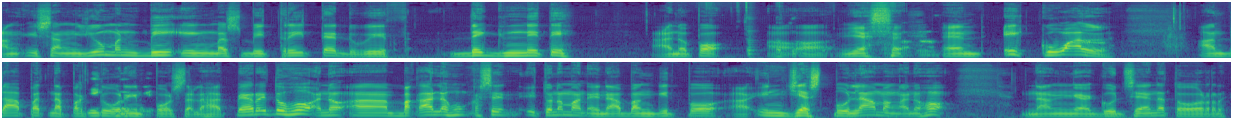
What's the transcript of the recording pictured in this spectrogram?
ang isang human being must be treated with dignity. Ano po? Oo. Yes. And equal ang dapat na pagturing po sa lahat. Pero ito ho, ano, ah, baka lang ho kasi ito naman ay nabanggit po, ah, in jest po lamang ano ho, ng ah, good senator,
